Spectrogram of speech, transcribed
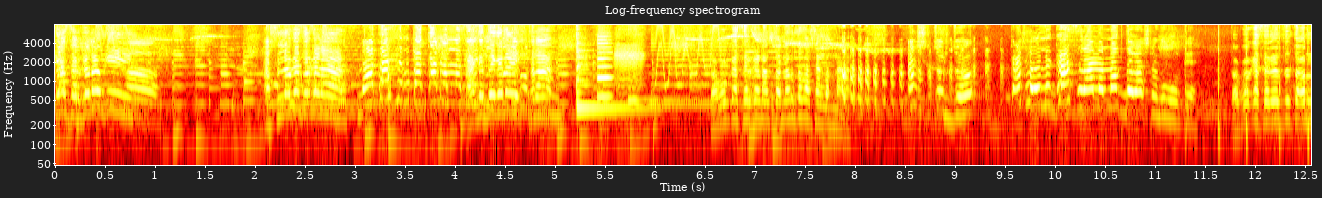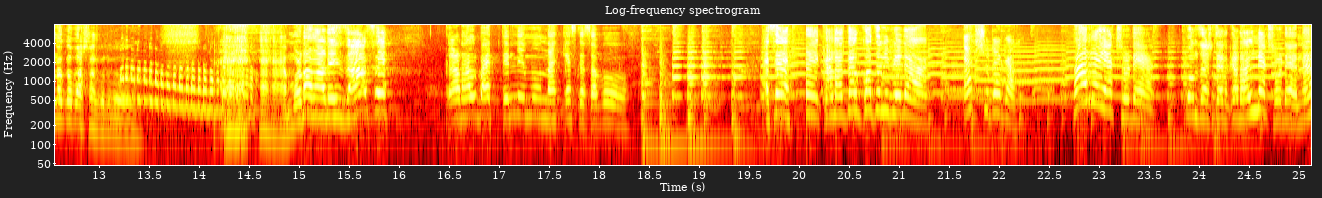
গাছের কাঁঠাল কি? হ্যাঁ। আসলে গাছের কাঁঠাল না কাঁঠাল না আগে দেখে নাই? খারাপ তখন তোর নাম তো বাসা কর না আশ্চর্য। কাঁঠাল হলে গাছের আমার নখ দেবাস না গোবরকে তখন গাছের তো তোর নাম বাসা করব মোটামাটি যা আছে। কাঁঠাল বাইতে নিমু না কেস কেসাবো আচ্ছা কাঁঠাল দাম কত নিবে এটা? একশো টাকা। আরে একশো টাকা। পঞ্চাশ টাকার কাঁঠাল না একশো টাকা না?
